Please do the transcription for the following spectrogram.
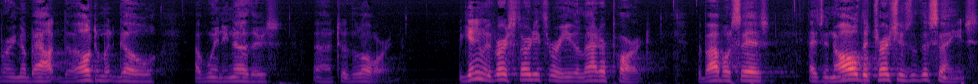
bring about the ultimate goal of winning others uh, to the Lord. Beginning with verse 33, the latter part, the Bible says, As in all the churches of the saints,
